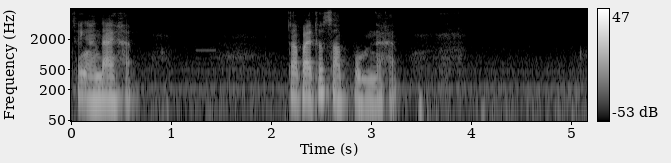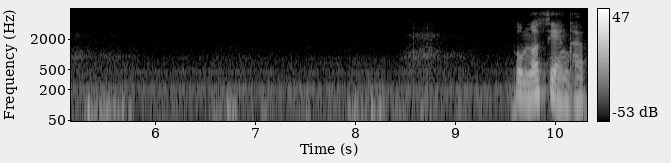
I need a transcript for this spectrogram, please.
ใช้งานได้ครับ ต่อไปทดสอบปุ่มนะครับปุ่มลดเสียงครับ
